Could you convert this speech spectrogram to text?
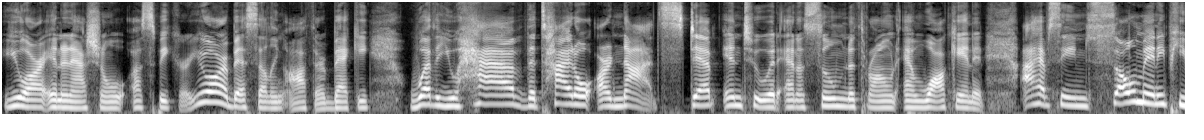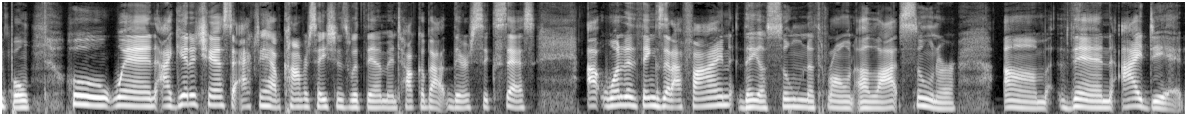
you are an international uh, speaker. You are a best-selling author, Becky. Whether you have the title or not, step into it and assume the throne and walk in it. I have seen so many people who, when I get a chance to actually have conversations with them and talk about their success, uh, one of the things that I find they assume the throne a lot sooner um, than I did.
